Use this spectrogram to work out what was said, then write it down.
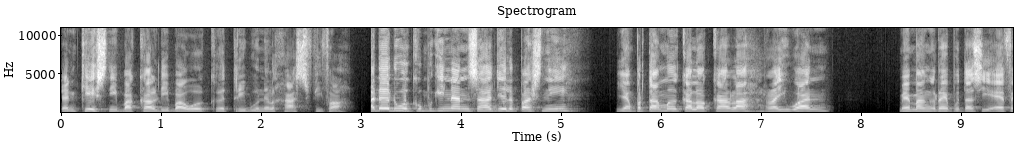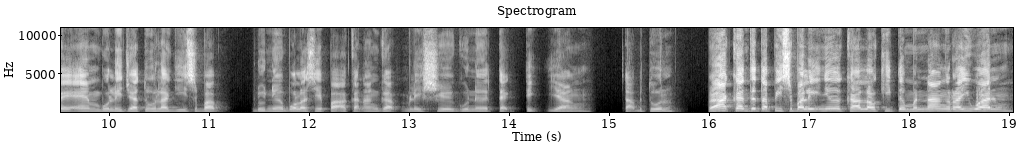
dan kes ni bakal dibawa ke tribunal khas FIFA. Ada dua kemungkinan sahaja lepas ni. Yang pertama kalau kalah rayuan memang reputasi FAM boleh jatuh lagi sebab dunia bola sepak akan anggap Malaysia guna taktik yang tak betul. Bahkan tetapi sebaliknya kalau kita menang rayuan,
